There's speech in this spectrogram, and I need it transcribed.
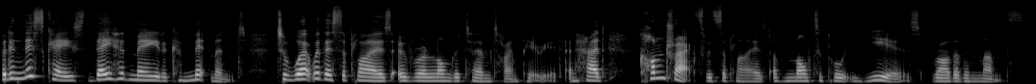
But in this case, they had made a commitment to work with their suppliers over a longer term time period and had contracts with suppliers of multiple years rather than months.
